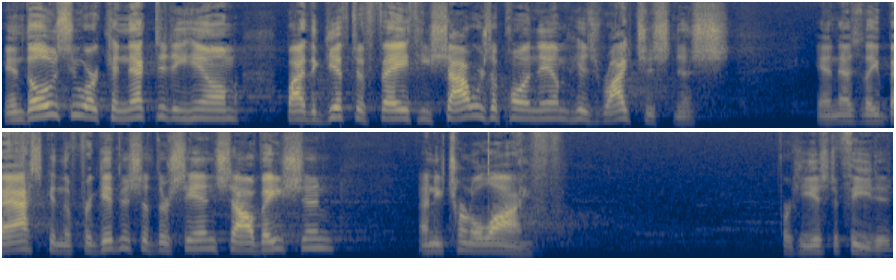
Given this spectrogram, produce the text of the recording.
and those who are connected to Him by the gift of faith, He showers upon them His righteousness. And as they bask in the forgiveness of their sins, salvation, and eternal life. For He has defeated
